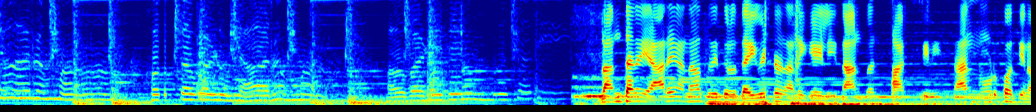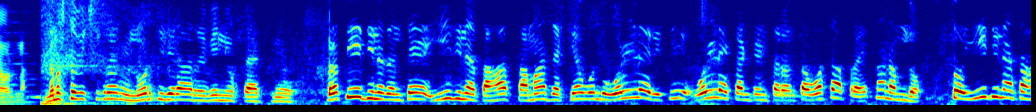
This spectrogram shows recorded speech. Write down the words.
ಯಾರಮ್ಮ? ಹೊತ್ತವಳು ಯಾರಮ್ಮ? ಅವಳಿಗೆ ಅಮೃತದಿ. ನಂತರ ಯಾರೇ ಅನಾಥರು ಇದ್ರು ದಯವಿಟ್ಟು ನನಗೆ ಹೇಳಿ ನಾನ್ ಬಂದು ಸಾಕ್ತೀನಿ ನಾನ್ ನೋಡ್ಕೋತೀನಿ ಅವ್ರನ್ನ ನಮಸ್ತೆ ವೀಕ್ಷಕರ ನೀವು ನೋಡ್ತಿದ್ದೀರಾ ರೆವೆನ್ಯೂ ಫ್ಯಾಕ್ಟ್ ನ್ಯೂಸ್ ಪ್ರತಿ ದಿನದಂತೆ ಈ ದಿನ ಸಹ ಸಮಾಜಕ್ಕೆ ಒಂದು ಒಳ್ಳೆ ರೀತಿ ಒಳ್ಳೆ ಕಂಟೆಂಟ್ ತರೋಂಥ ಹೊಸ ಪ್ರಯತ್ನ ನಮ್ದು. ಸೊ ಈ ದಿನ ಸಹ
